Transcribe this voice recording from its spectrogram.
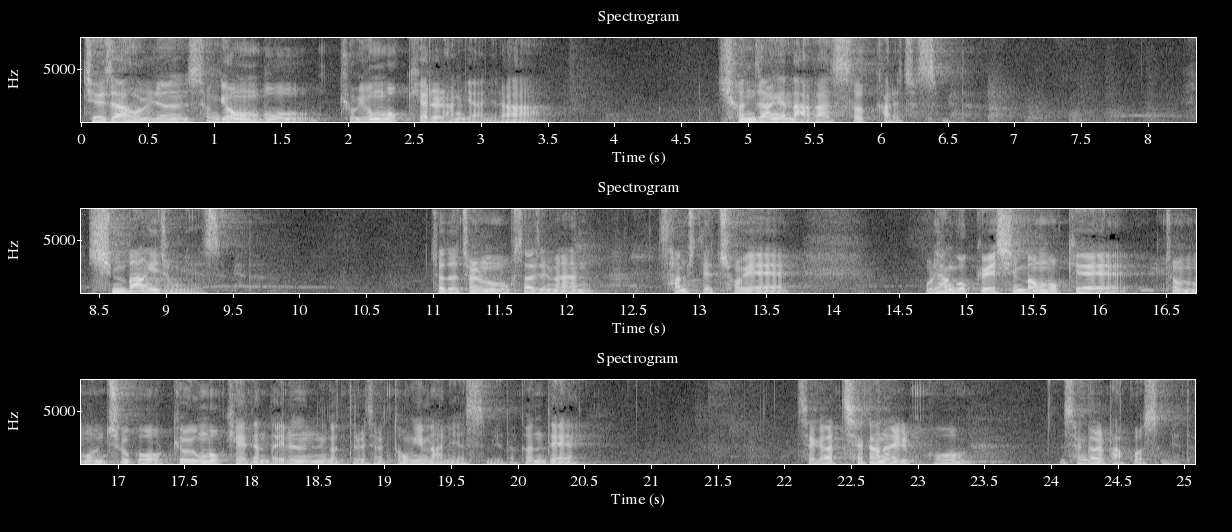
제자 훈련 성경부 교육 목회를 한 게 아니라 현장에 나가서 가르쳤습니다. 신방이 중요했습니다. 저도 젊은 목사지만 30대 초에 우리 한국교회 신방 목회 좀 멈추고 교육 목회 해야 된다 이런 것들을 저는 동의 많이 했습니다. 그런데 제가 책 하나 읽고 생각을 바꿨습니다.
